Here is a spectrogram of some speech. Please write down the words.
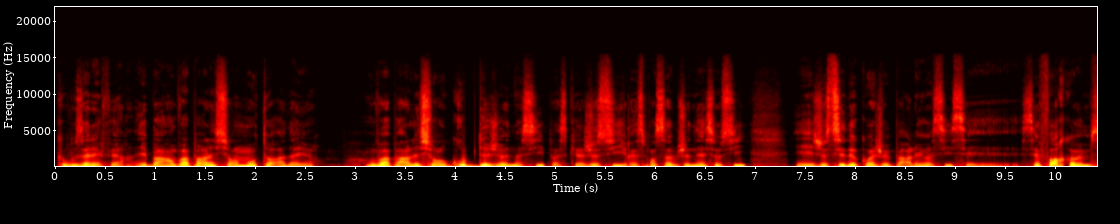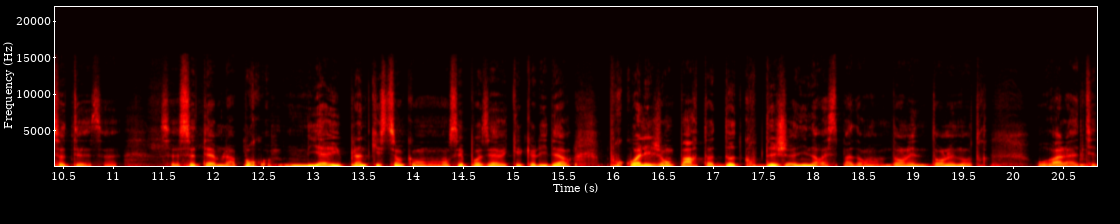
que vous allez faire? Et ben, on va parler sur le mentorat d'ailleurs. On va parler sur le groupe de jeunes aussi, parce que je suis responsable jeunesse aussi, et je sais de quoi je vais parler aussi. C'est fort quand même ce, ce, thème-là. Pourquoi Il y a eu plein de questions qu'on on s'est posées avec quelques leaders. Pourquoi les gens partent d'autres groupes de jeunes, ils ne restent pas dans, dans, les- dans le nôtre Ou Voilà, etc.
